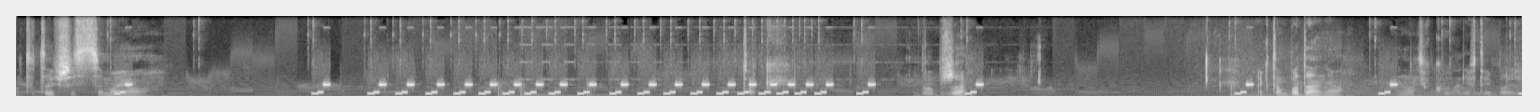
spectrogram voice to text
A tutaj wszyscy mają Dobrze. Jak tam badania? No kurwa, nie w tej bazie.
